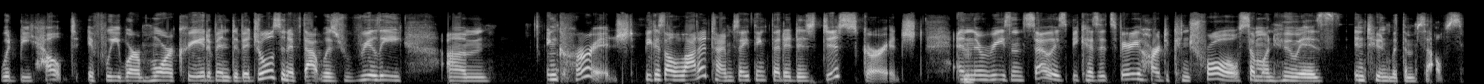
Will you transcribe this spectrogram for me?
would be helped if we were more creative individuals and if that was really. Um, encouraged because a lot of times I think that it is discouraged. And mm. the reason so is because it's very hard to control someone who is in tune with themselves.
